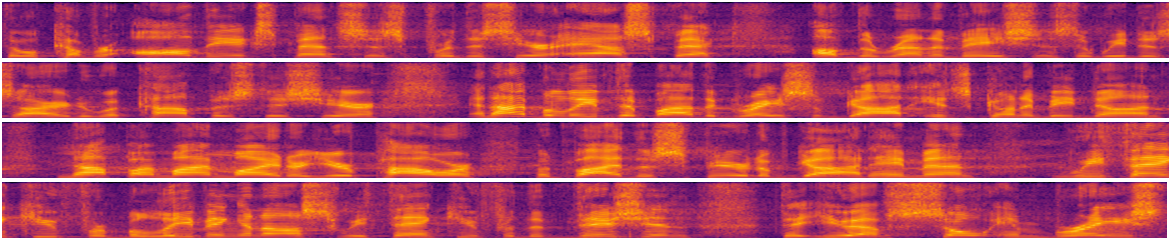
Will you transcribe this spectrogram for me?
that will cover all the expenses for this here aspect of the renovations that we desire to accomplish this year. And I believe that by the grace of God, it's going to be done, not by my might or your power, but by the Spirit of God. Amen. We thank you for believing in us. We thank you for the vision that you have so embraced.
